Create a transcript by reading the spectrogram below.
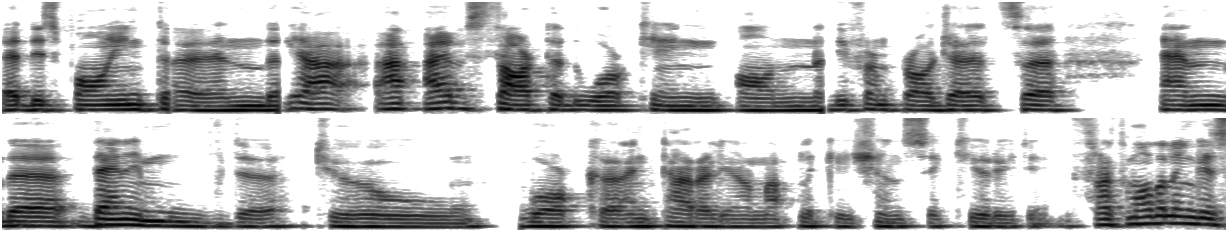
at this point. And yeah, I, have started working on different projects. Uh, and uh, then I moved to work entirely on application security. Threat modeling is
